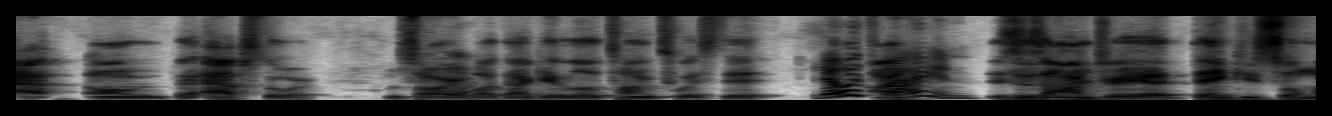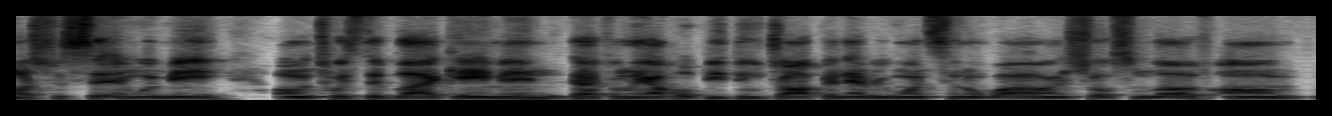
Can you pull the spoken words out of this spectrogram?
app on um, the App Store. I'm sorry yeah. about that. I get a little tongue twisted. No, it's I, fine. This is Andrea. Thank you so much for sitting with me on Twistedblak Gaming. Definitely, I hope you do drop in every once in a while and show some love. Um,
